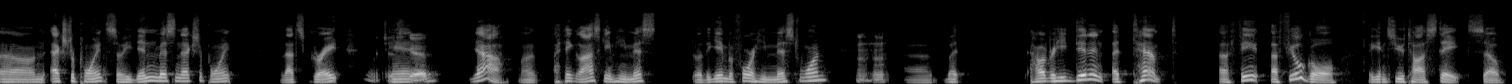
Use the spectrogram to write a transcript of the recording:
on extra points, so he didn't miss an extra point. That's great. which is And- good. Yeah, uh, I think last game he missed, or the game before he missed one. hmm Uh, but however, he didn't attempt a, a field goal against Utah State. So,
